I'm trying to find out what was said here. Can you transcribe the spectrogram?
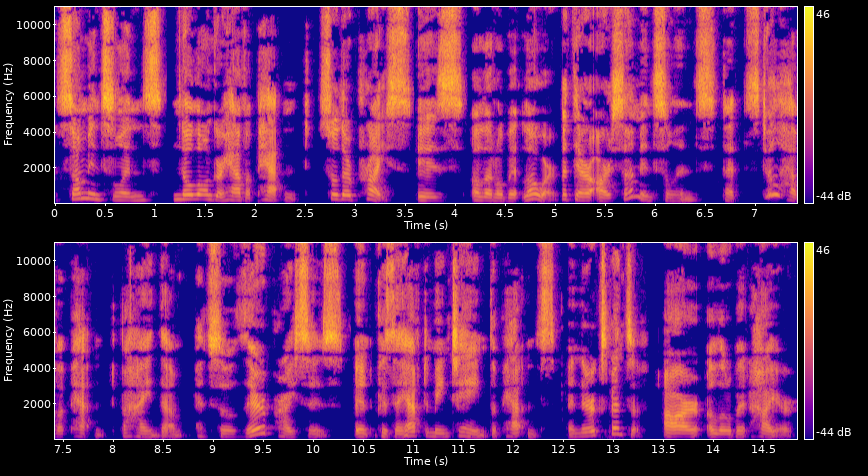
some insulins no longer have a patent, so their price is a little bit lower. But there are some insulins that still have a patent behind them, and so their prices, because they have to maintain the patents and they're expensive, are a little bit higher.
